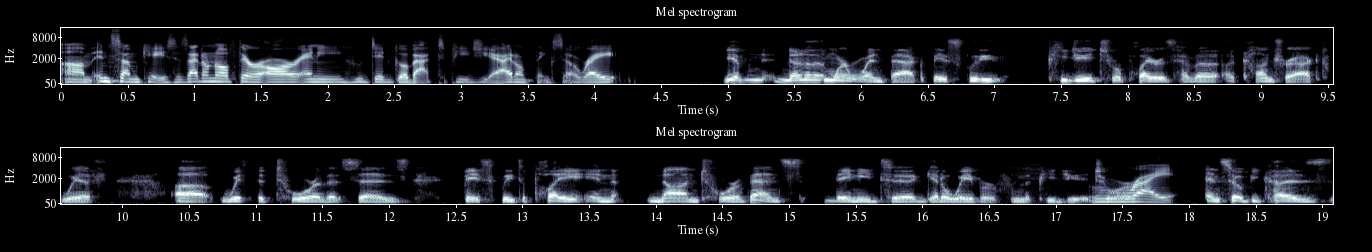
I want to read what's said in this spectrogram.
um, in some cases. I don't know if there are any who did go back to pga i don't think so right? Yep none of them went back. Basically pga tour players have a, a contract with uh, with the tour that says basically to play in non-tour events, they need to get a waiver from the PGA Tour. Right. And so because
